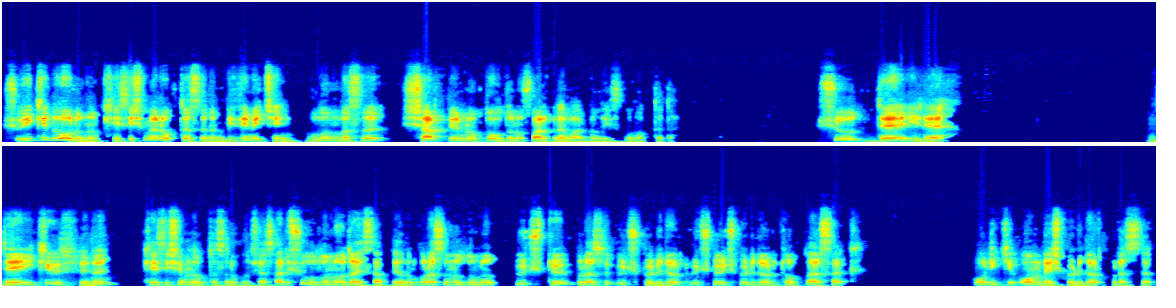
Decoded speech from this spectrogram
Şu iki doğrunun kesişme noktasının bizim için bulunması şart bir nokta olduğunu farkına varmalıyız bu noktada. Şu D ile D2 üssünün kesişim noktasını bulacağız. Hadi şu uzunluğu da hesaplayalım. Burasının uzunluğu 3'tü. Burası 3 bölü 4. 3 ile 3 bölü 4'ü toplarsak 12, 15 bölü 4 burası.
